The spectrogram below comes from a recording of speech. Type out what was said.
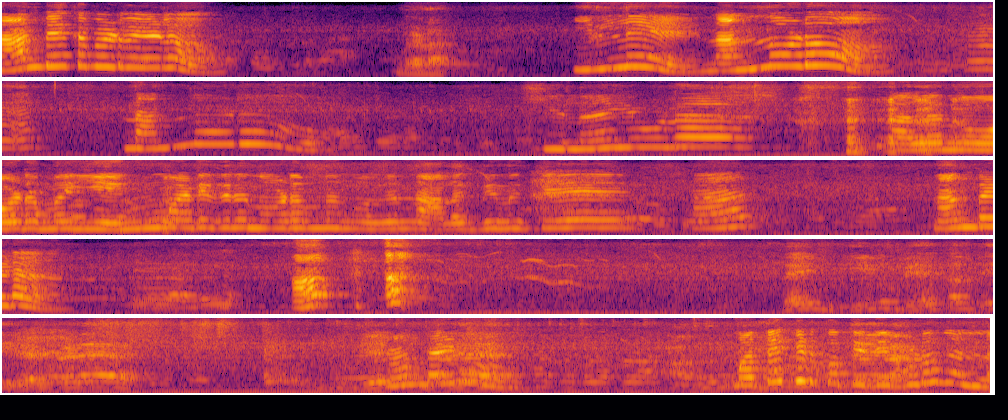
ನಾನ್ ಬೇಕಾ ಬಿಡು ಹೇಳು. ಇಲ್ಲಿ ನನ್ ನೋಡು ನನ್ ನೋಡು ಇಲ್ಲ ಇವಳ ಅಲ್ಲ ನೋಡಮ್ಮ ಹೆಂಗ್ ಮಾಡಿದ್ರೆ ನೋಡಮ್ಮ ನನ್ ಮಗನ್ ನಾಲ್ಕ್ ದಿನಕ್ಕೆ? ಹಾ ನಾನ್ ಬೇಡ? ನಾನ್ ಬೇಡ. ಮತ್ತೆ ಕಿಡ್ಕೊತಿದ್ದೆ ಬಿಡು ನನ್ನ.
